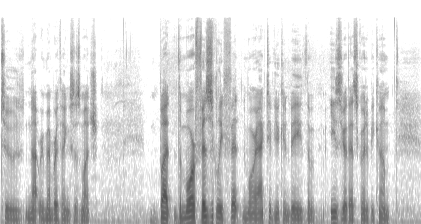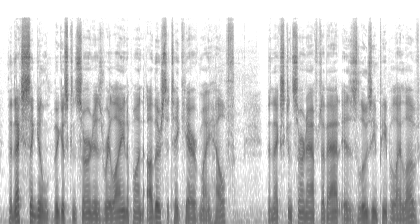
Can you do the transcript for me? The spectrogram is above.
to not remember things as much. But the more physically fit, the more active you can be, the easier that's going to become. The next single biggest concern is relying upon others to take care of my health. The next concern after that is losing people I love.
